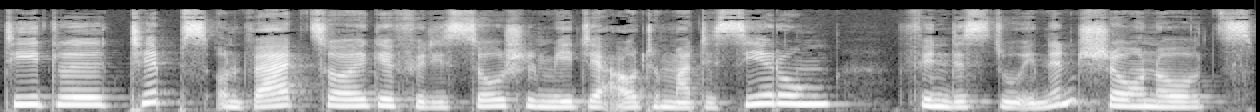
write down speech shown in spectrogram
Titel Tipps und Werkzeuge für die Social Media Automatisierung findest du in den Show Notes.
